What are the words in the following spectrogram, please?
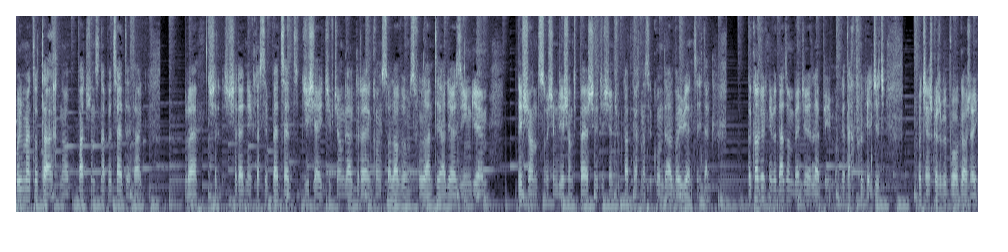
Ujmę to tak, no patrząc na PC-ty, tak? Które śre- średniej klasy PC dzisiaj ci wciąga grę konsolową z full anti-aliasingiem 1080p, 60 klatkach na sekundę albo i więcej, tak? Cokolwiek nie wydadzą, będzie lepiej, mogę tak powiedzieć. Bo ciężko, żeby było gorzej.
